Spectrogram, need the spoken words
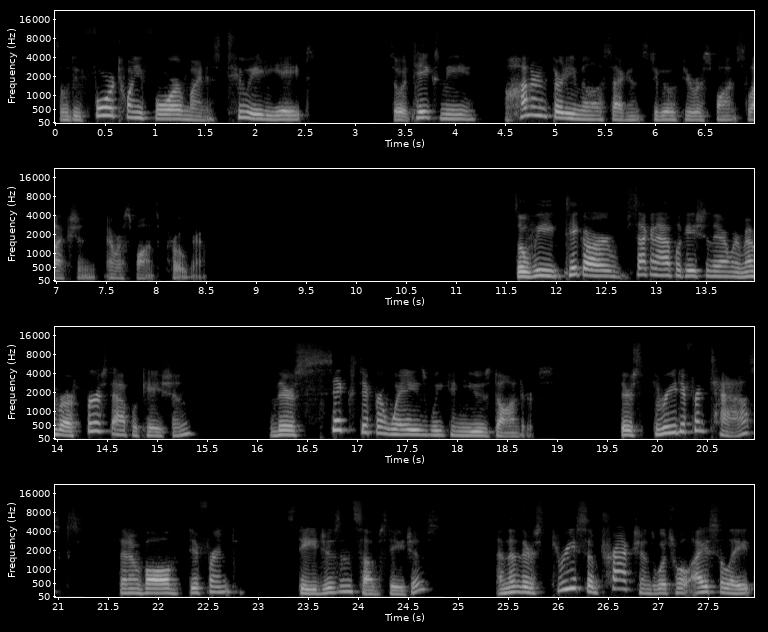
So we'll do 424 minus 288. So it takes me 130 milliseconds to go through response selection and response program. So if we take our second application there and we remember our first application, there's six different ways we can use Donders. There's three different tasks that involve different stages and substages. And then there's three subtractions, which will isolate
